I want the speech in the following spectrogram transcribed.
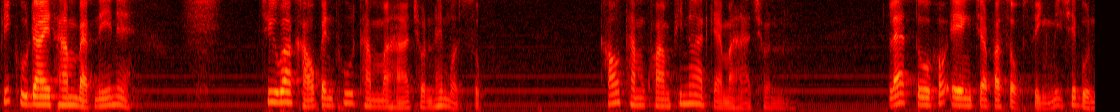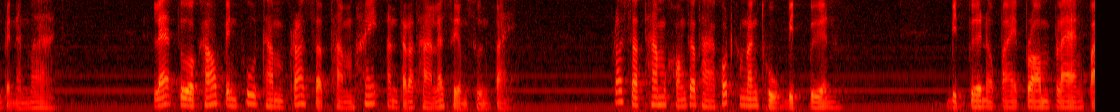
ภิกขุใดทำแบบนี้เนี่ยชื่อว่าเขาเป็นผู้ทำมหาชนให้หมดสุข เขาทำความพินาศแก่มหาชน และตัวเขาเองจะประสบสิ่งมิใช่บุญเป็นอันมาก และตัวเขาเป็นผู้ทำพระสัทธรรมให้อันตรธานและเสื่อมสูญไป พระสัทธรรมของตถาคตกำลังถูกบิดเบือน บิดเบือนออกไปปลอมแปลงไป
